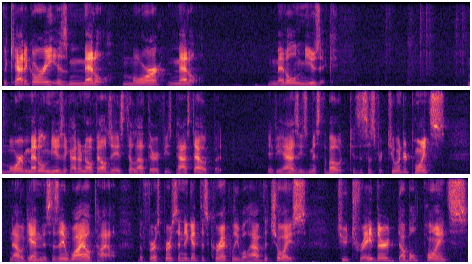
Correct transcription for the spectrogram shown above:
The category is metal. More metal. Metal music. More metal music. I don't know if LJ is still out there, if he's passed out, but if he has, he's missed the boat because this is for 200 points. Now, again, this is a wild tile. The first person to get this correctly will have the choice to trade their doubled points.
